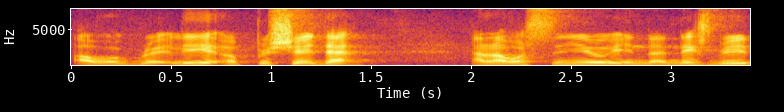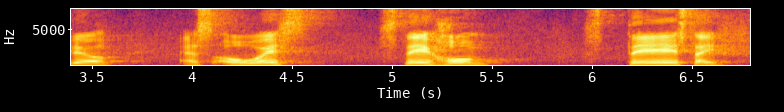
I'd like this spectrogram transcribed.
I will greatly appreciate that. And I will see you in the next video. As always, stay home, stay safe.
